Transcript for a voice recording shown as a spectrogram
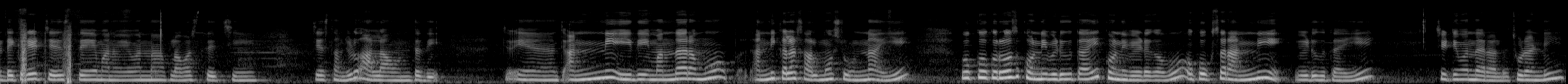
డెకరేట్ చేస్తే మనం ఏమన్నా ఫ్లవర్స్ తెచ్చి చేస్తాం చూడు అలా ఉంటుంది. అన్నీ ఇది మందారము అన్ని కలర్స్ ఆల్మోస్ట్ ఉన్నాయి. ఒక్కొక్క రోజు కొన్ని విడుగుతాయి కొన్ని విడగవు. ఒక్కొక్కసారి అన్నీ విడుగుతాయి. చిట్టి మందారాలు చూడండి.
